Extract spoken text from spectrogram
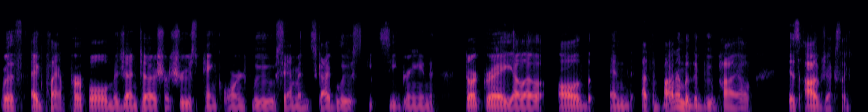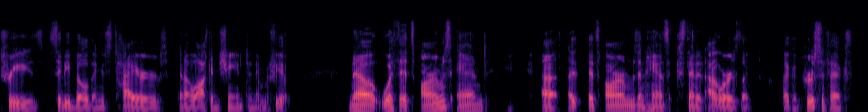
with eggplant purple, magenta, chartreuse, pink, orange, blue, salmon, sky blue, sea- sea green, dark gray, yellow, all and at the bottom of the goo pile is objects like trees, city buildings, tires, and a lock and chain to name a few. Now, with its arms and uh, its arms and hands extended outwards like like a crucifix,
